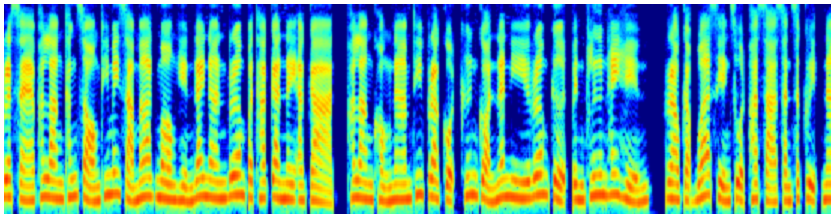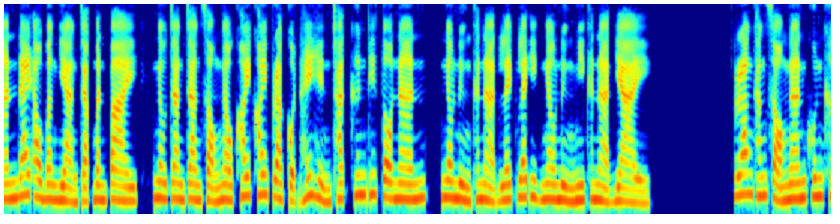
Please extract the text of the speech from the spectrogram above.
กระแสพลังทั้งสองที่ไม่สามารถมองเห็นได้นั้นเริ่มปะทะกันในอากาศ พลังของน้ำที่ปรากฏขึ้นก่อนหน้านี้เริ่มเกิดเป็นคลื่นให้เห็น ราวกับว่าเสียงสวดภาษาสันสกฤตนั้นได้เอาบางอย่างจากมันไป เงาจางๆสองเงาค่อยๆ ปรากฏให้เห็นชัดขึ้นที่โตนั้น เงาหนึ่งขนาดเล็กและอีกเงาหนึ่งมีขนาดใหญ่ร่างทั้งสองนั้นคุ้นเค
